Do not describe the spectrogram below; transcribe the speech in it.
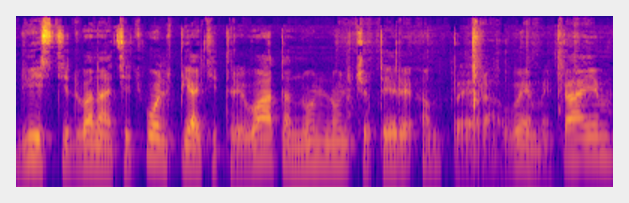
212 вольт, 5,3 Вт, 0,04 ампера. Вимикаємо.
